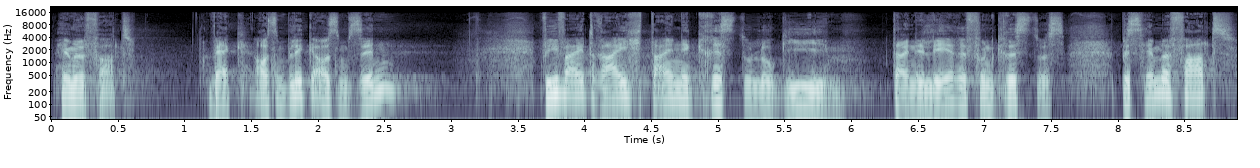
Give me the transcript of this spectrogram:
Himmelfahrt. Weg, aus dem Blick, aus dem Sinn. Wie weit reicht deine Christologie, deine Lehre von Christus? Bis Himmelfahrt,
